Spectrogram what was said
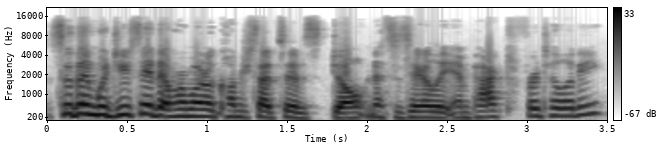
so then would you say that hormonal contraceptives don't necessarily impact fertility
